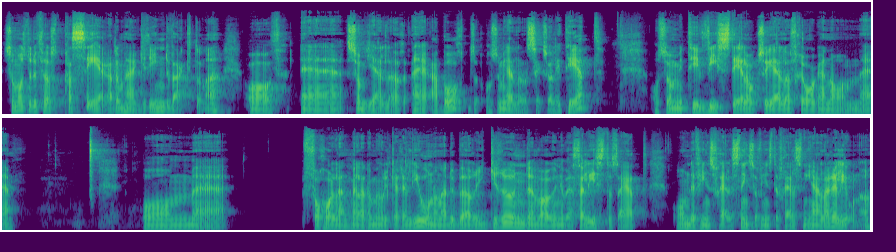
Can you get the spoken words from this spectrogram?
så måste du först passera de här grindvakterna av, eh, som gäller eh, abort och som gäller sexualitet. Och som till viss del också gäller frågan om, eh, om eh, förhållandet mellan de olika religionerna. Du bör i grunden vara universalist och säga att om det finns frälsning så finns det frälsning i alla religioner.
